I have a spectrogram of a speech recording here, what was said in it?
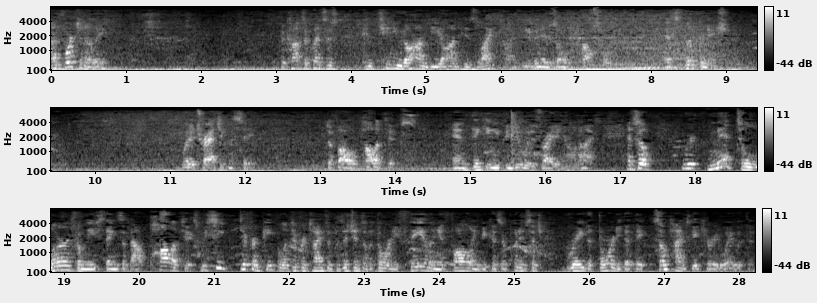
unfortunately, the consequences continued on beyond his lifetime, even in his own household, and split the nation. What a tragic mistake to follow politics and thinking you can do what is right in your own eyes. And so we're meant to learn from these things about politics. We see different people at different times in positions of authority failing and falling because they're put in such great authority that they sometimes get carried away with it.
